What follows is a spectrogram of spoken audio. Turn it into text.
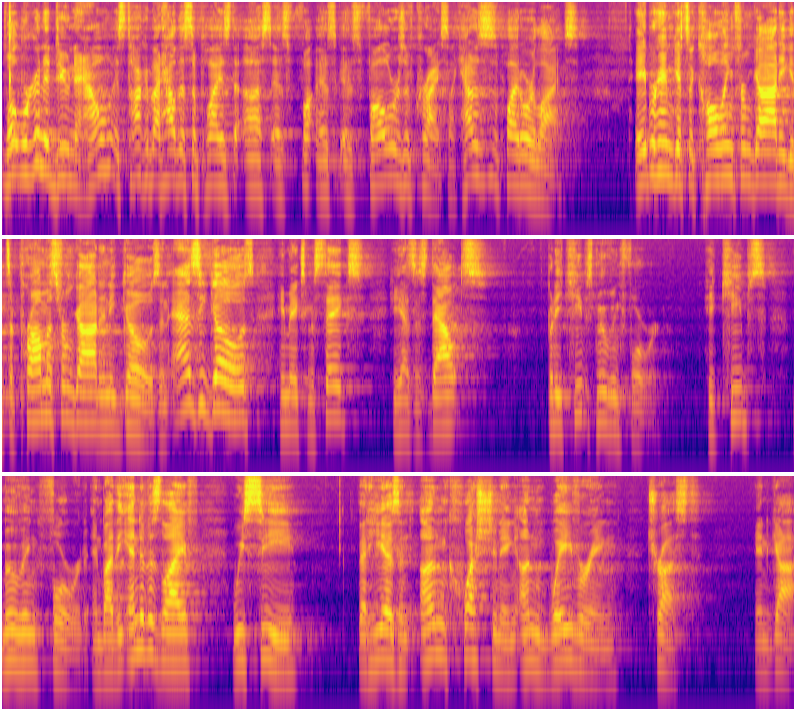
what we're going to do now is talk about how this applies to us as, as, as followers of Christ. Like, how does this apply to our lives? Abraham gets a calling from God, he gets a promise from God, and he goes. And as he goes, he makes mistakes, he has his doubts, but he keeps moving forward. He keeps moving forward. And by the end of his life, we see that he has an unquestioning, unwavering trust in God.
